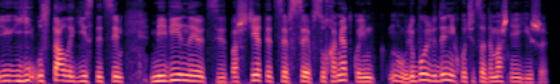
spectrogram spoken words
і, і устали їсти ці мівіни, ці паштети, це все в сухомятку. Їм ну, любої людині хочеться домашньої їжі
